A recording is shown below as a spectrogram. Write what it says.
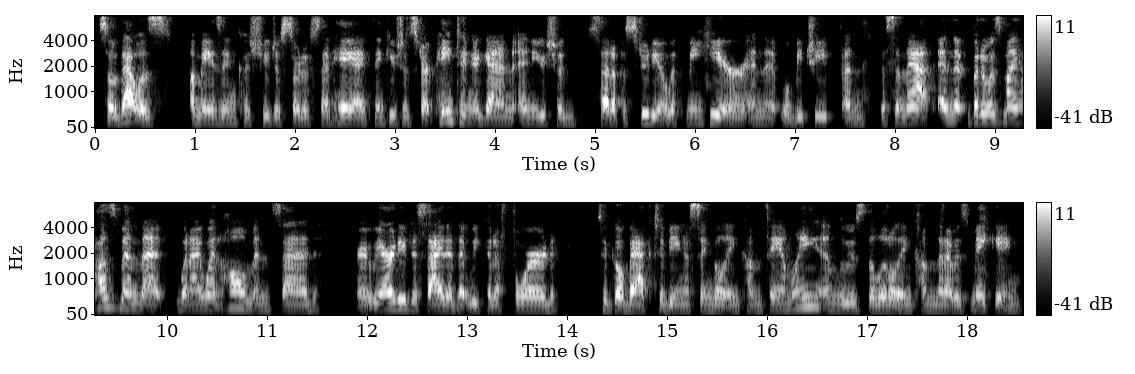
So that was amazing because she just sort of said, Hey, I think you should start painting again and you should set up a studio with me here and it will be cheap and this and that. And but it was my husband that when I went home and said, All right, we already decided that we could afford to go back to being a single income family and lose the little income that I was making.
